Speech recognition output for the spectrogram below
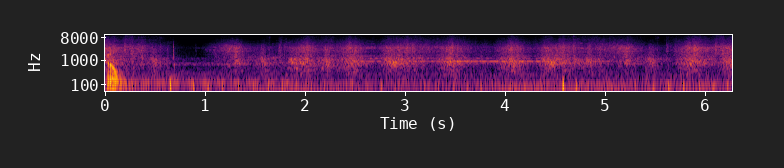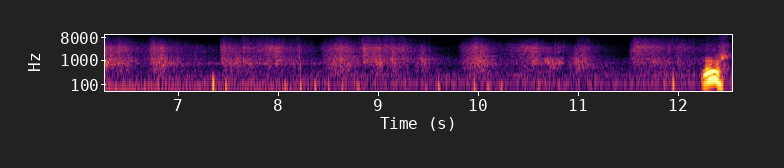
I Move.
